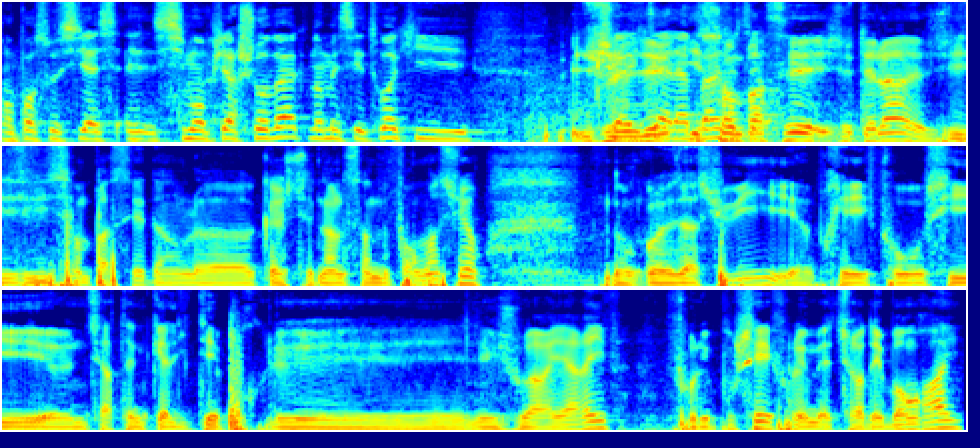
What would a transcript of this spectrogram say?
On pense aussi à Simon Pierre Chauvac. Non mais c'est toi qui. Je les ai, ils sont passés. J'étais là. Ils sont passés dans le quand j'étais dans le centre de formation. Donc on les a suivis. Et après il faut aussi une certaine qualité pour que les, les joueurs y arrivent. Il faut les pousser, il faut les mettre sur des bons rails.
